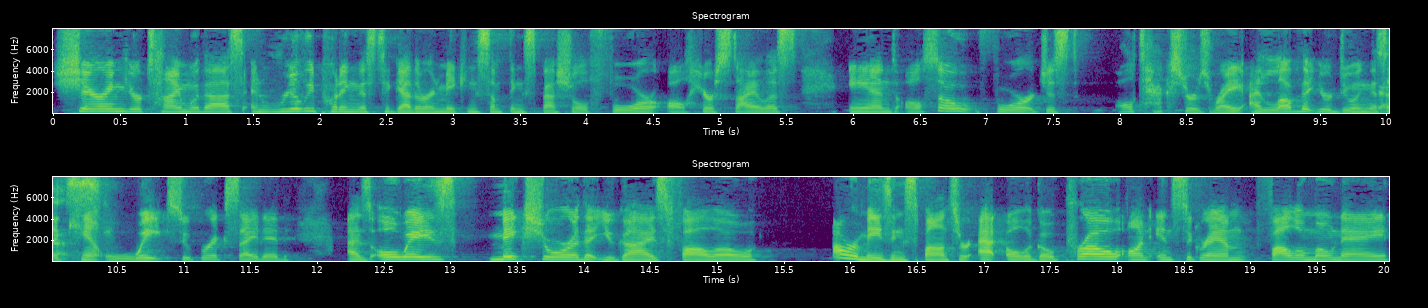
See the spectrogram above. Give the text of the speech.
sharing your time with us and really putting this together and making something special for all hairstylists and also for just all textures, right? I love that you're doing this. Yes. I can't wait. Super excited. As always, make sure that you guys follow our amazing sponsor at Oligo Pro on Instagram. Follow Monae.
